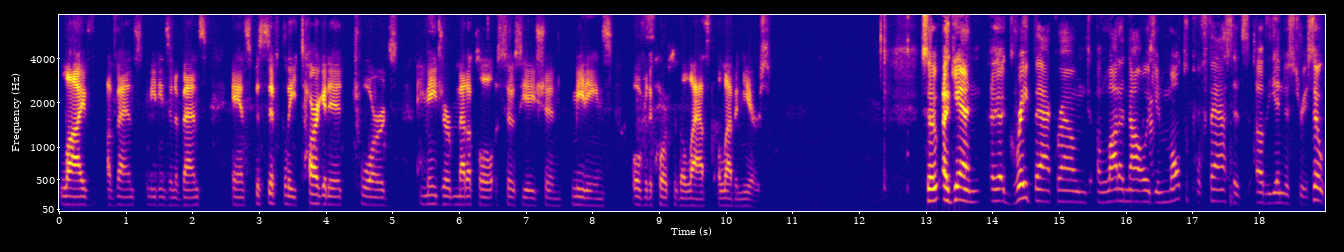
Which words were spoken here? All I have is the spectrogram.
live events, meetings, and events, and specifically targeted towards major medical association meetings over the course of the last 11 years. So again, a great background, a lot of knowledge in multiple facets of the industry. So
